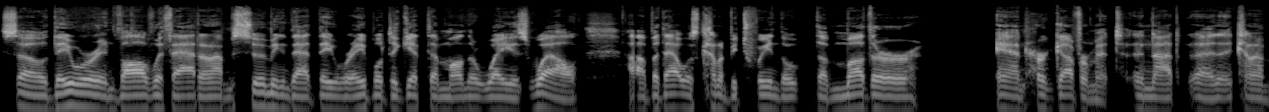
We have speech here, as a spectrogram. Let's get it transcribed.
So they were involved with that, and I'm assuming that they were able to get them on their way as well. Uh, but that was kind of between the the mother and her government and not uh, kind of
